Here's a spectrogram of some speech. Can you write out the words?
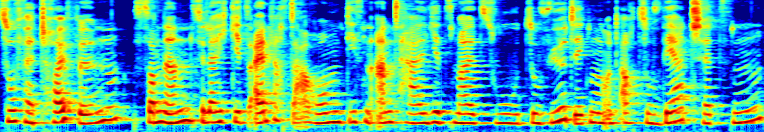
zu verteufeln, sondern vielleicht geht es einfach darum, diesen Anteil jetzt mal zu, zu würdigen und auch zu wertschätzen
